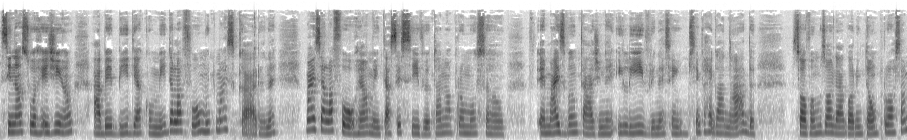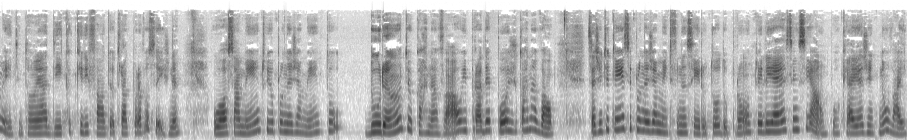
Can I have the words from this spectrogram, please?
se na sua região a bebida e a comida ela for muito mais cara, né? Mas se ela for realmente acessível, tá numa promoção, é mais vantagem, né? E livre, né? Sem, sem carregar nada. Só vamos olhar agora então para o orçamento. Então é a dica que de fato eu trago para vocês, né? O orçamento e o planejamento durante o carnaval e para depois do carnaval. Se a gente tem esse planejamento financeiro todo pronto, ele é essencial, porque aí a gente não vai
